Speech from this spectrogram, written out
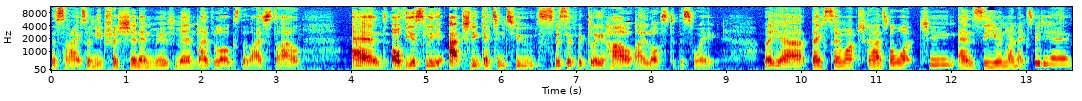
the science of nutrition and movement, my vlogs, the lifestyle, and obviously actually get into specifically how I lost this weight. But yeah, thanks so much, guys, for watching, and see you in my next video.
